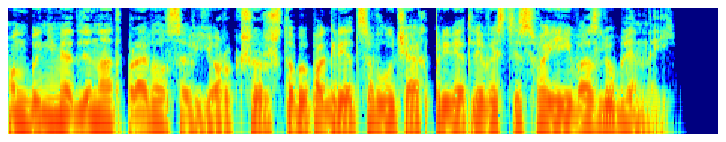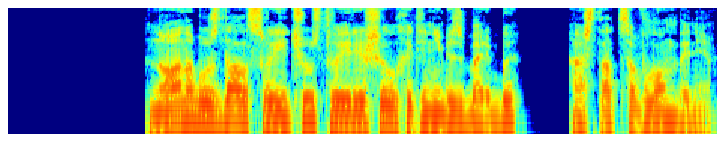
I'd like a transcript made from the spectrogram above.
он бы немедленно отправился в Йоркшир, чтобы погреться в лучах приветливости своей возлюбленной. Но он обуздал свои чувства и решил, хоть и не без борьбы, остаться в Лондоне.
